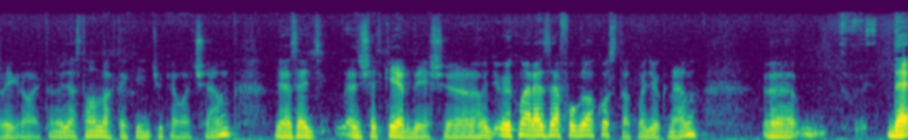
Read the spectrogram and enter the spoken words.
végrehajtani. Hogy ezt annak tekintjük-e vagy sem. Ugye ez, egy, ez is egy kérdés, hogy ők már ezzel foglalkoztak, vagy ők nem. De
